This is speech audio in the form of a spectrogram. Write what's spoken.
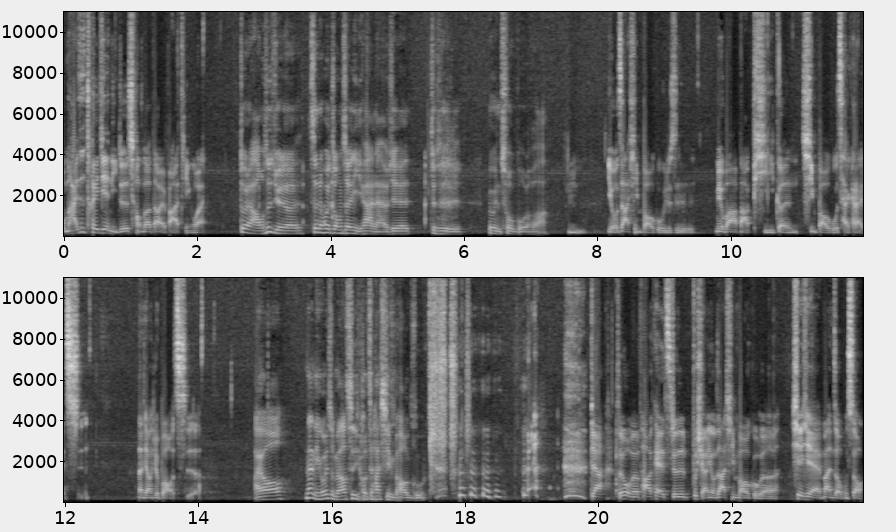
我们还是推荐你，就是从头到尾把它听完。对啊，我是觉得真的会终身遗憾啊。有些就是如果你错过的话，嗯，油炸杏鲍菇就是没有办法把皮跟杏鲍菇拆开来吃，那这样就不好吃了。哎呦，那你为什么要吃油炸杏鲍菇？对啊，所以我们的 podcast 就是不喜欢油炸杏鲍菇了。谢谢，慢走不送，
